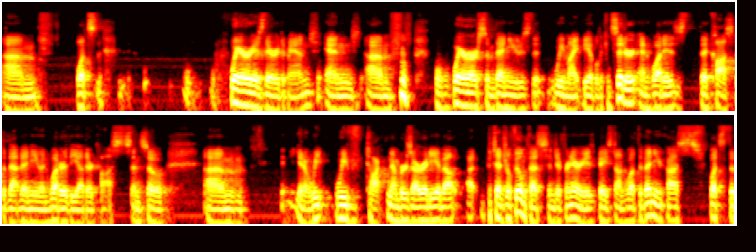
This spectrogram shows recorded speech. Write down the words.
um, what's where is there a demand? And um, where are some venues that we might be able to consider? And what is the cost of that venue? And what are the other costs? And so um, you know we we've talked numbers already about uh, potential film fests in different areas based on what the venue costs. What's the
